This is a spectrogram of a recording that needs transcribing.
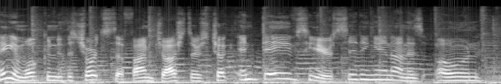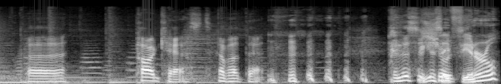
Hey, and welcome to the short stuff. I'm Josh. There's Chuck, and Dave's here, sitting in on his own uh, podcast. How about that? and this is you short funeral.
